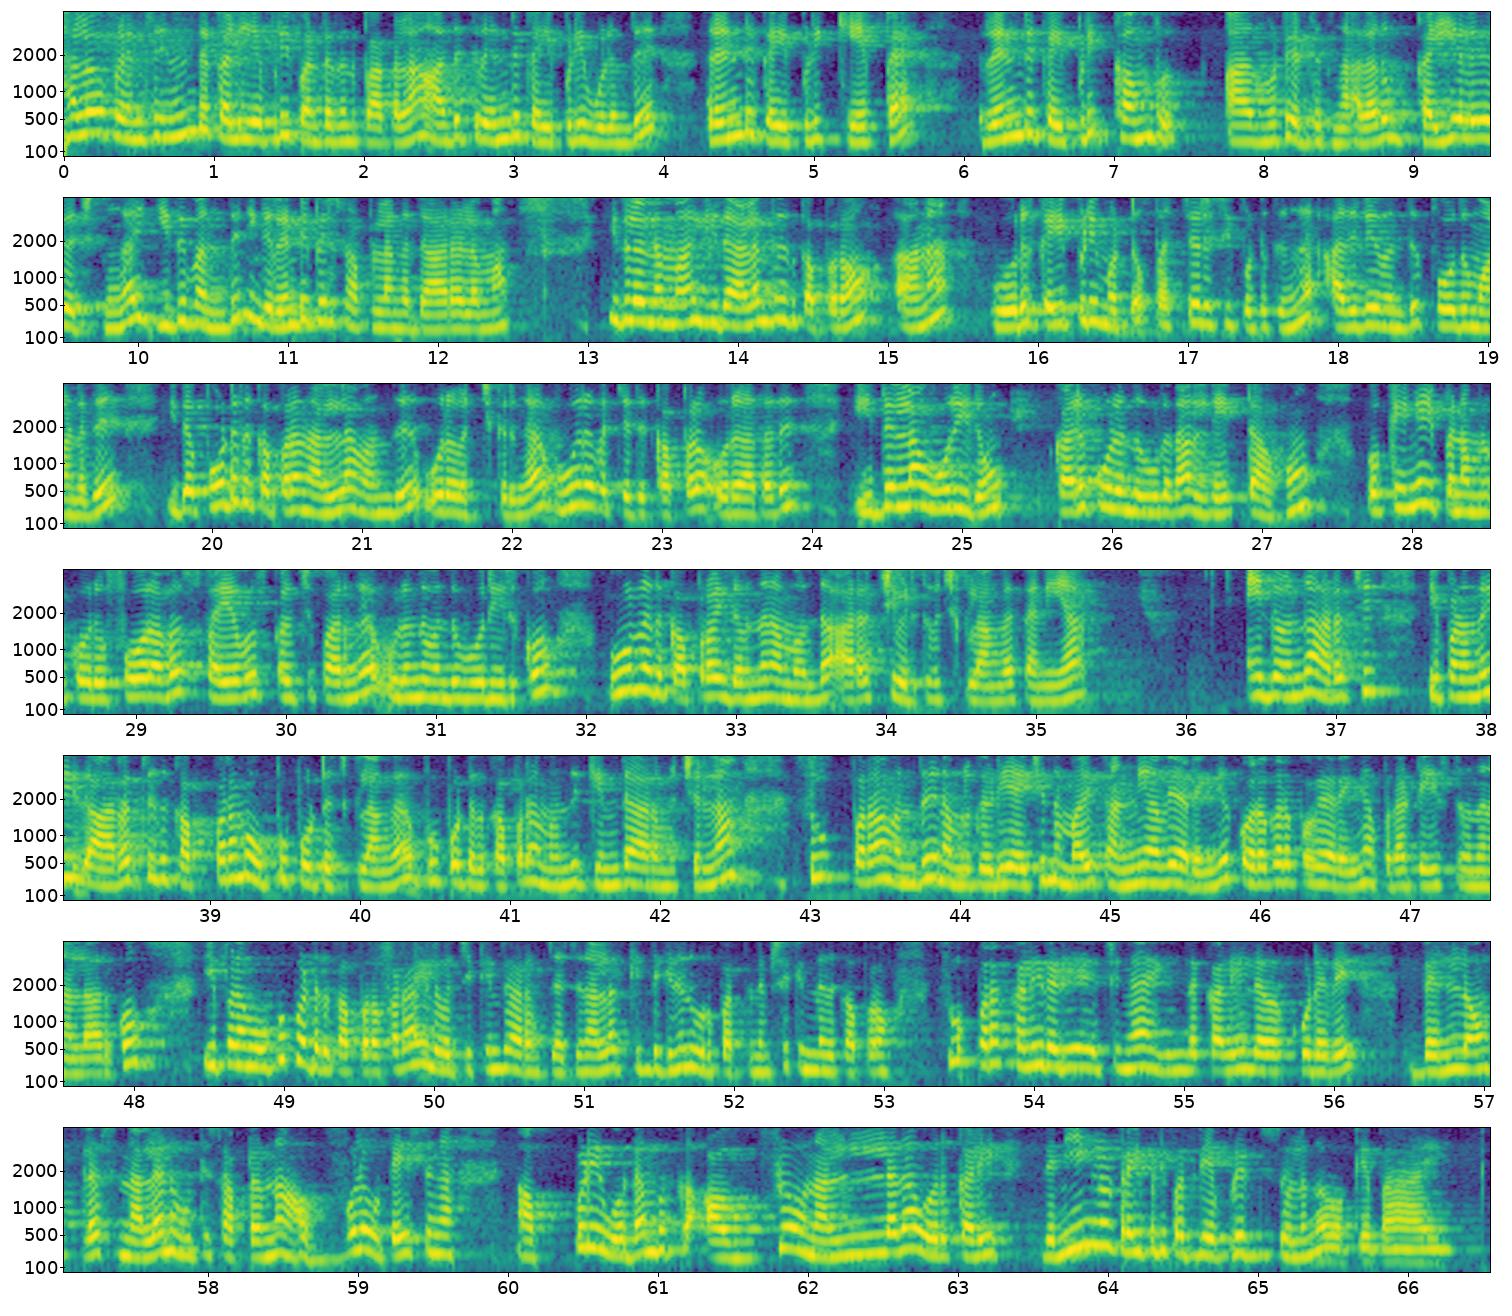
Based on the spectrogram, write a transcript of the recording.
Hello friends இந்த களி எப்படி பண்ணுறதுன்னு பார்க்கலாம். அதுக்கு ரெண்டு கைப்பிடி உளுந்து ரெண்டு கைப்பிடி கேப்பை ரெண்டு கைப்பிடி கம்பு. அது மட்டும் எடுத்துக்கோங்க. அதாவது உங்கள் கையளவே வச்சுக்கோங்க. இது வந்து நீங்கள் ரெண்டு பேர் சாப்பிட்லாங்க தாராளமாக இதில் நம்ம இதை அளந்ததுக்கப்புறம் ஆனால் ஒரு கைப்பிடி மட்டும் பச்சரிசி போட்டுக்குங்க. அதுவே வந்து போதுமானது. இதை போட்டதுக்கப்புறம் நல்லா வந்து ஊற வச்சுக்கிருங்க. ஊற வச்சதுக்கப்புறம் ஒரு அதாவது இதெல்லாம் ஊறிடும். கருப்பு உளுந்து ஊற தான் லேட் ஆகும். ஓகேங்க இப்போ நம்மளுக்கு ஒரு ஃபோர் ஹவர்ஸ் ஃபைவ் ஹவர்ஸ் கழித்து பாருங்கள் உளுந்து வந்து ஊறி இருக்கும் ஊறினதுக்கப்புறம் இதை வந்து நம்ம வந்து அரைச்சி எடுத்து வச்சுக்கலாங்க தனியாக இதை வந்து அரைச்சி இப்போ வந்து இதை அரைச்சதுக்கு அப்புறமா உப்பு போட்டு வச்சுக்கலாங்க. உப்பு போட்டதுக்கப்புறம் நம்ம வந்து கிண்ட ஆரம்பிச்சிடலாம். சூப்பராக வந்து நம்மளுக்கு ரெடி ஆயிடுச்சு. இந்த மாதிரி தண்ணியாகவே அரைங்க கொரகொரப்பாகவே அரைங்க அப்போ தான் டேஸ்ட் வந்து நல்லாயிருக்கும். இப்போ நம்ம உப்பு போட்டதுக்கப்புறம் கடாயில் வச்சு கிண்ட ஆரம்பிச்சாச்சு. நல்லா கிண்டு கிண்டுன்னு ஒரு பத்து நிமிஷம் கிண்டதுக்கப்புறம் சூப்பராக களி ரெடி ஆயிடுச்சுங்க. இந்த களியில் கூடவே வெல்லம் ப்ளஸ் நல்லெண்ணெய் ஊற்றி சாப்பிட்டோம்னா அவ்வளோ டேஸ்ட்டுங்க அப்படி உடம்புக்கு அவ்வளோ நல்லதாக ஒரு களி. இதை நீங்களும் ட்ரை பண்ணி பார்த்துட்டு எப்படி இருந்துச்சு சொல்லுங்கள் ஓகே பாய்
